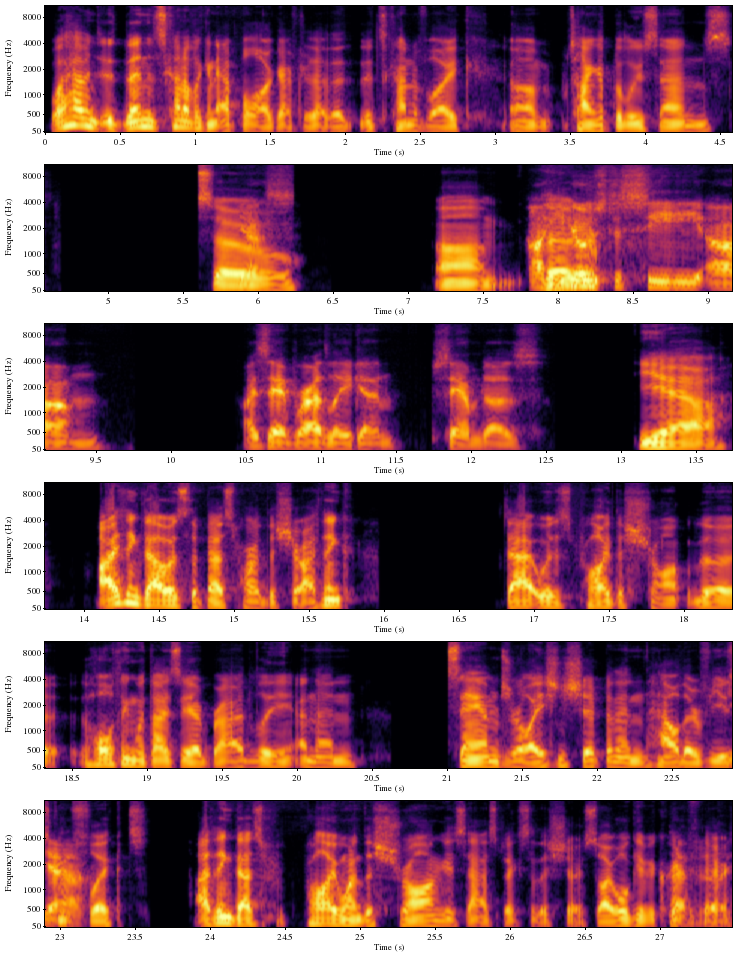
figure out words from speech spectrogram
what happens then it's kind of like an epilogue after that That- it's kind of like um tying up the loose ends so um uh, the- he goes to see um Isaiah Bradley again. Sam does. Yeah. I think that was the best part of the show. I think that was probably the strong the whole thing with Isaiah Bradley and then Sam's relationship and then how their views Yeah. conflict. I think that's probably one of the strongest aspects of the show. So I will give it credit there.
